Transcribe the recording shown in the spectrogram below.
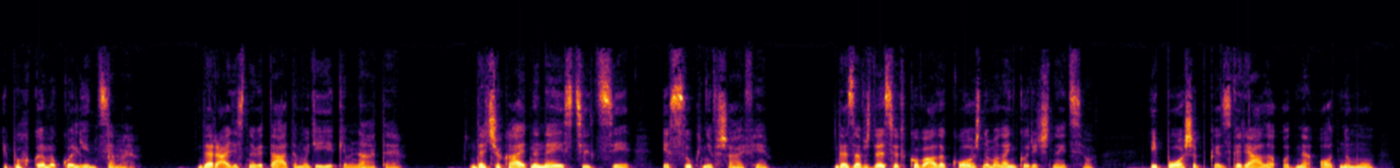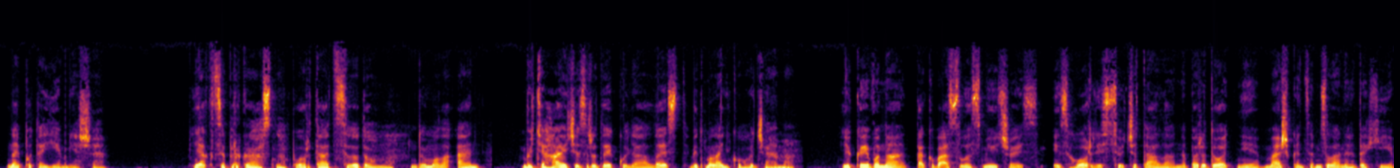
і пухкими колінцями, де радісно вітатимуть її кімнати де чекають на неї стільці і сукні в шафі, де завжди святкували кожну маленьку річницю і пошепки звіряли одне одному найпотаємніше. Як це прекрасно повертатися додому, думала Ен, витягаючи з радикуля лист від маленького Джема, який вона, так весело сміючись, і з гордістю читала напередодні мешканцям зелених дахів,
